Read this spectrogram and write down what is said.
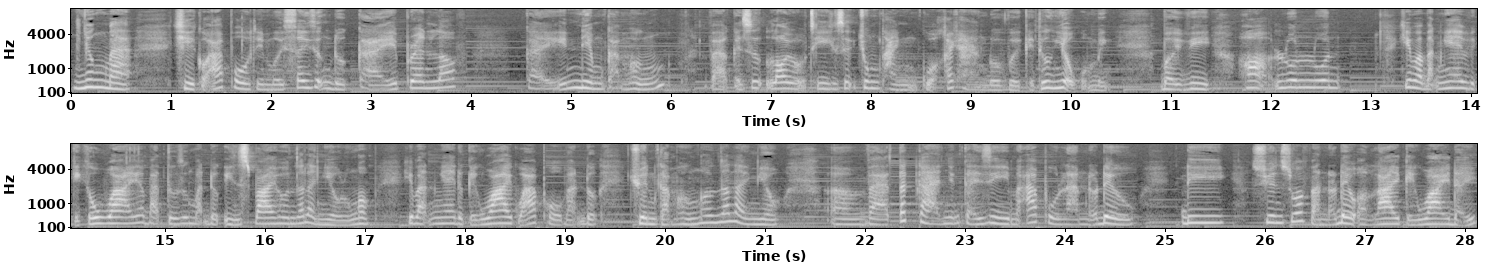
Nhưng mà chỉ có Apple thì mới xây dựng được cái brand love cái niềm cảm hứng và cái sự loyalty cái sự trung thành của khách hàng đối với cái thương hiệu của mình. Bởi vì họ luôn luôn khi mà bạn nghe về cái câu why á, bạn tự dưng bạn được inspire hơn rất là nhiều đúng không? Khi bạn nghe được cái why của apple bạn được truyền cảm hứng hơn rất là nhiều. À, và tất cả những cái gì mà apple làm nó đều đi xuyên suốt và nó đều ở like cái why đấy.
